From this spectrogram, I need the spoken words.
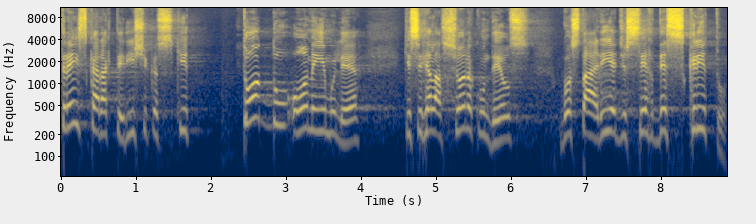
três características que todo homem e mulher que se relaciona com Deus gostaria de ser descrito.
